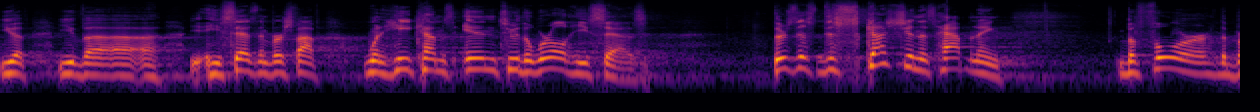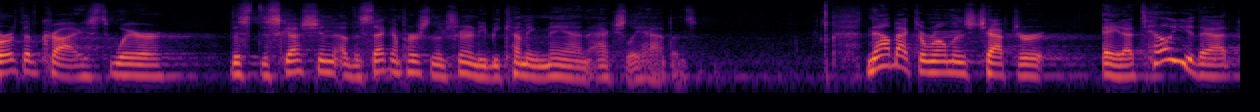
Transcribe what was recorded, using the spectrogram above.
You have, you've, uh, uh, he says in verse 5, when he comes into the world, he says. There's this discussion that's happening before the birth of Christ where this discussion of the second person of the Trinity becoming man actually happens. Now back to Romans chapter 8. I tell you that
